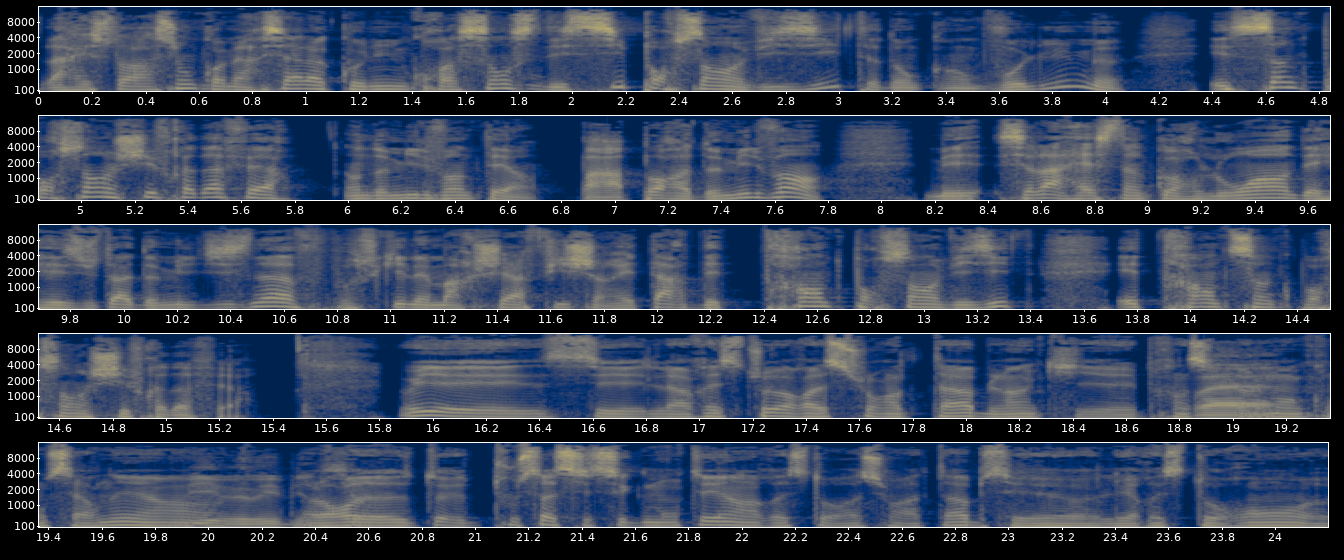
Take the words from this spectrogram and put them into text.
la restauration commerciale a connu une croissance des 6% en visite, donc en volume, et 5% en chiffre d'affaires en 2021 par rapport à 2020. Mais cela reste encore loin des résultats 2019 parce que les marchés affichent un retard des 30% en visite et 35% en chiffre d'affaires. Oui, c'est la restauration à table hein, qui est principalement concernée. hein. Oui, oui, oui, bien Alors sûr. euh, tout ça c'est segmenté. Hein, restauration à table, c'est euh, les restaurants euh,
